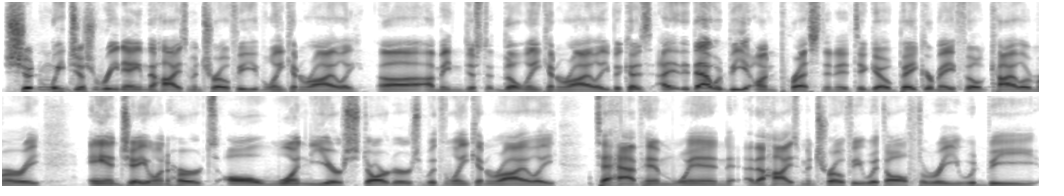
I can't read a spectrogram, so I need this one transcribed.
shouldn't we just rename the Heisman Trophy Lincoln Riley? Uh, I mean, just the Lincoln Riley, because I, that would be unprecedented to go Baker Mayfield, Kyler Murray, and Jalen Hurts, all one year starters with Lincoln Riley, to have him win the Heisman Trophy with all three would be,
